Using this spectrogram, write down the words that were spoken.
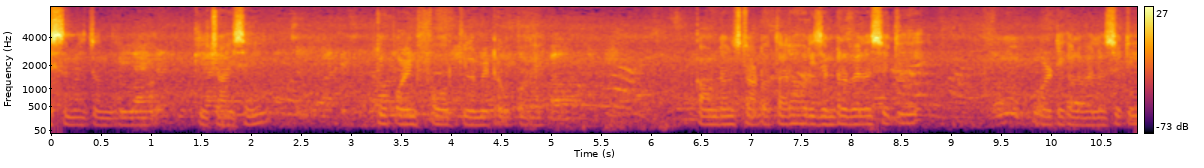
इस समय चंद्रमा की ऊंचाई से 2.4 किलोमीटर ऊपर है। काउंटडाउन स्टार्ट होता है हॉरिजेंटल वेलोसिटी वर्टिकल वेलोसिटी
